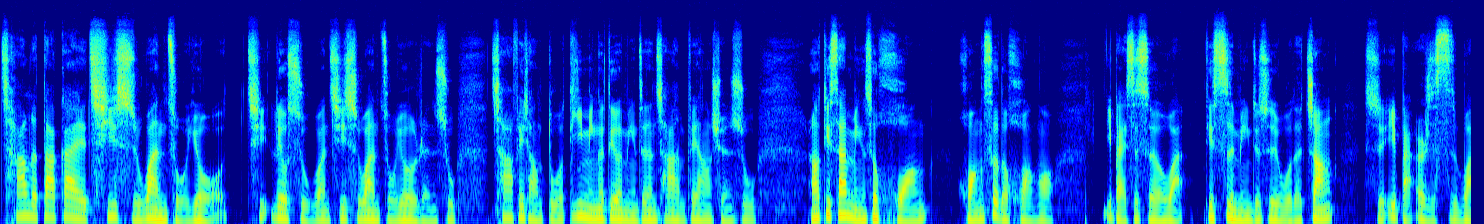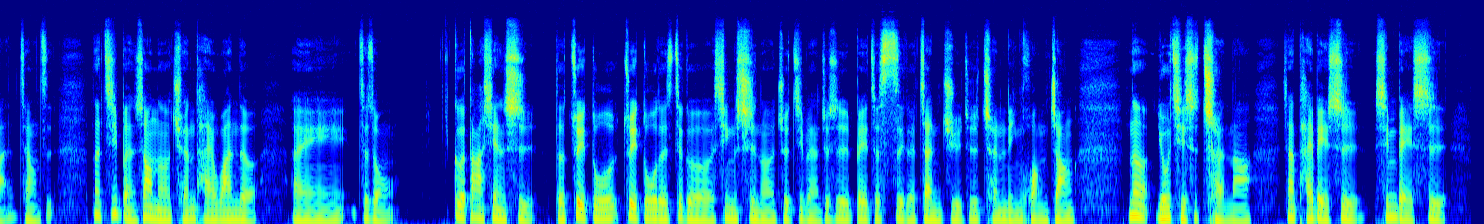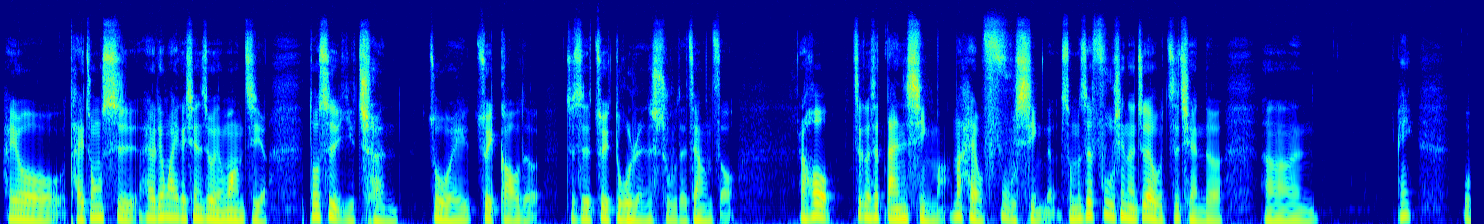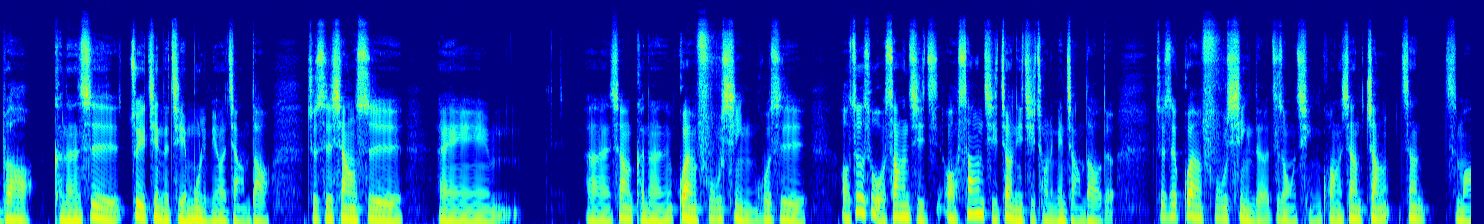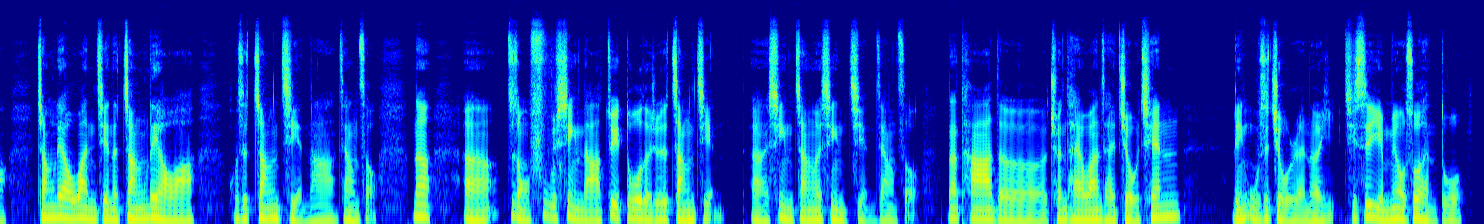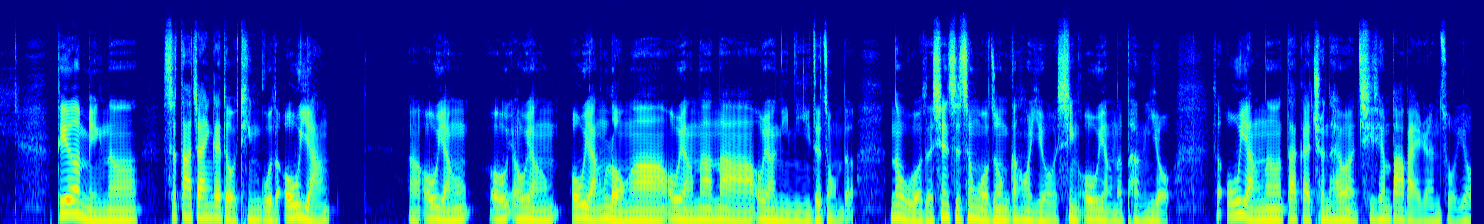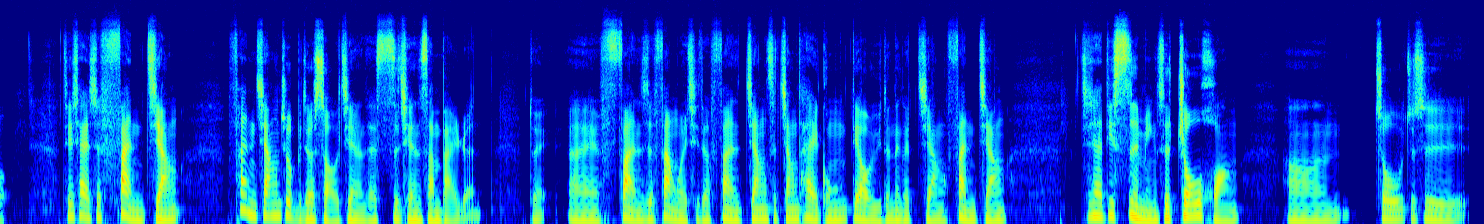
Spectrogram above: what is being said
差了大概七十万左右。七六十五万、七十万左右的人数，差非常多。第一名和第二名真的差很非常悬殊。然后第三名是黄，黄色的黄哦，一百四十二万。第四名就是我的张，是一百二十四万这样子。那基本上呢，全台湾的哎这种各大县市的最多最多的这个姓氏呢，就基本上就是被这四个占据，就是陈、林、黄、张。那尤其是陈啊，像台北市、新北市。还有台中市，还有另外一个县市，有点忘记了，都是以城作为最高的，就是最多人数的这样子哦。然后这个是单姓嘛，那还有复姓的。什么是复姓呢？就在我之前的，嗯，哎，我不知道，可能是最近的节目里面有讲到，就是像是，哎，嗯，像可能冠夫姓，或是，哦，这个是我上一集，哦，上一集叫你起床里面讲到的。就是冠夫姓的这种情况，像张像什么张廖万间的张廖啊，或是张简啊这样子哦。那呃这种复姓的，最多的就是张简，呃姓张和姓简这样子哦。那他的全台湾才九千零五十九人而已，其实也没有说很多。第二名呢是大家应该都有听过的欧阳。啊，欧阳欧欧阳欧阳龙啊，欧阳娜娜啊，欧阳妮妮这种的。那我的现实生活中刚好也有姓欧阳的朋友。这欧阳呢，大概全台湾七千八百人左右。接下来是范江，范江就比较少见了，才四千三百人。对，呃，范是范玮琪的范，江是姜太公钓鱼的那个江，范江。接下来第四名是周黄，嗯，周就是。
